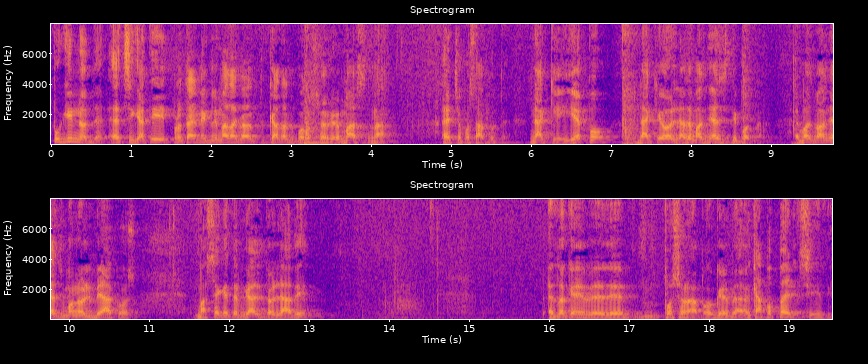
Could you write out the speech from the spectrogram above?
που γίνονται. Έτσι, γιατί πρώτα είναι εγκλήματα κα- κατά του ποδοσφαίρου. Εμάς, να. Έτσι όπως τα ακούτε. Να και η ΕΠΟ, να και όλα. Δεν μας νοιάζει τίποτα. Εμάς μας νοιάζει μόνο ο Ολυμπιακός. Μας έχετε βγάλει το λάδι. Εδώ και ε, ε, πόσο να πω, και, ε, και από πέρυσι ήδη.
